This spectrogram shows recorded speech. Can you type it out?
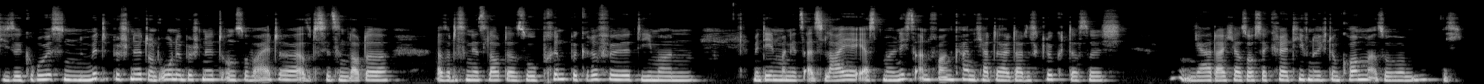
diese Größen mit Beschnitt und ohne Beschnitt und so weiter. Also das jetzt sind lauter also das sind jetzt lauter so Printbegriffe, die man, mit denen man jetzt als Laie erstmal nichts anfangen kann. Ich hatte halt da das Glück, dass ich, ja, da ich ja so aus der kreativen Richtung komme, also ich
